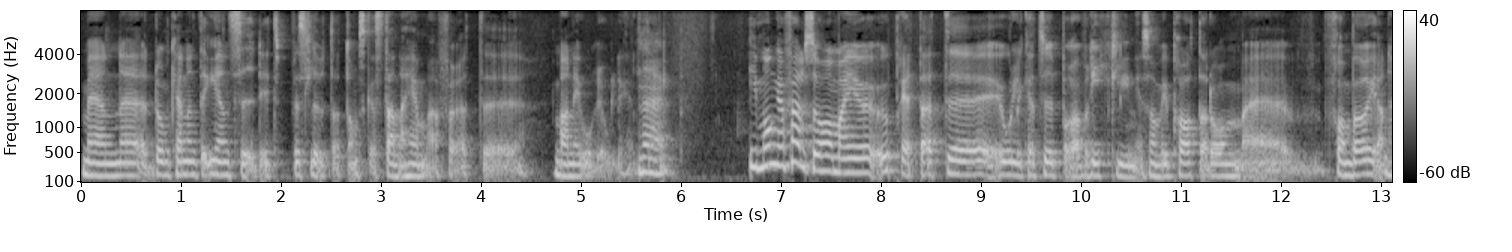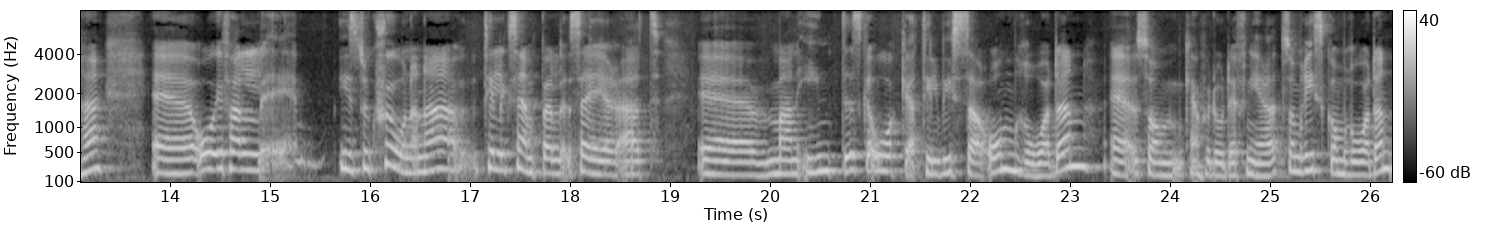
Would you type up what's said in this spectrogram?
Men eh, de kan inte ensidigt besluta att de ska stanna hemma för att eh, man är orolig. Helt Nej. enkelt. I många fall så har man ju upprättat eh, olika typer av riktlinjer som vi pratade om eh, från början här. Eh, och ifall eh, instruktionerna till exempel säger att eh, man inte ska åka till vissa områden eh, som kanske då definierats som riskområden.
